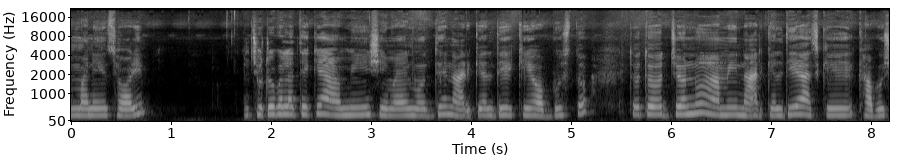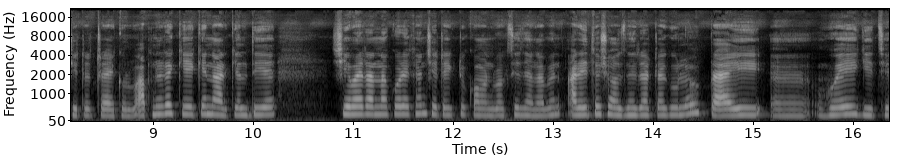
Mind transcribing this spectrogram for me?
মানে সরি ছোটোবেলা থেকে আমি সিমাইয়ের মধ্যে নারকেল দিয়ে খেয়ে অভ্যস্ত। তো তোর জন্য আমি নারকেল দিয়ে আজকে খাব সেটা ট্রাই করব। আপনারা কে কে নারকেল দিয়ে সিমাই রান্না করে খান সেটা একটু কমেন্ট বক্সে জানাবেন। আর এই তো সজনে ডাঁটাগুলো প্রায় হয়েই গেছে,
